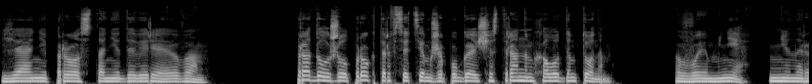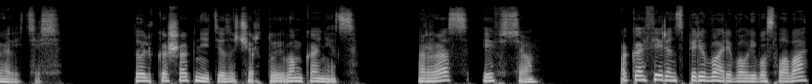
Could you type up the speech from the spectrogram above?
«Я не просто не доверяю вам», — продолжил Проктор все тем же пугающе странным холодным тоном. «Вы мне не нравитесь. Только шагните за черту, и вам конец. Раз и все». Пока Ференс переваривал его слова,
